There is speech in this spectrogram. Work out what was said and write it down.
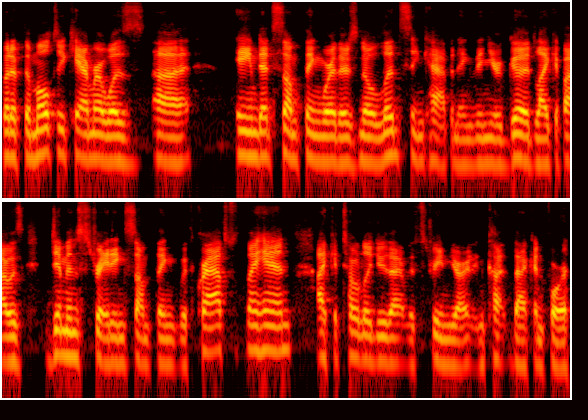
but if the multi-camera was uh, aimed at something where there's no lip sync happening, then you're good. Like if I was demonstrating something with crafts with my hand, I could totally do that with StreamYard and cut back and forth.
